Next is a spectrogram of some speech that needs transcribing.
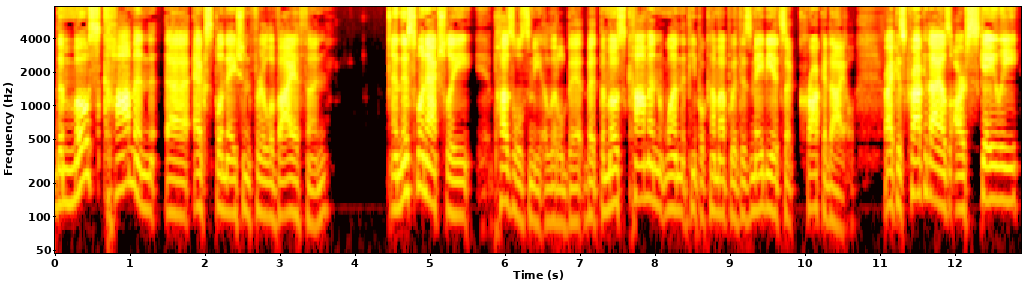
the most common uh, explanation for Leviathan, and this one actually puzzles me a little bit, but the most common one that people come up with is maybe it's a crocodile, right? Because crocodiles are scaly.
